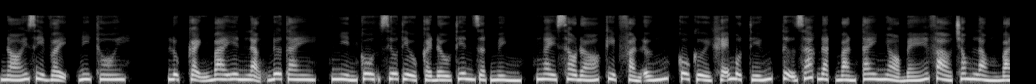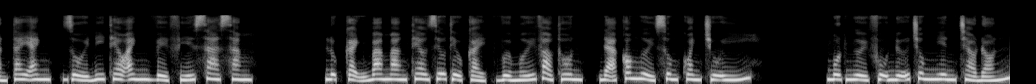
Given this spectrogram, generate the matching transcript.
Nói gì vậy, đi thôi. Lục cảnh ba yên lặng đưa tay, nhìn cô siêu tiểu cải đầu tiên giật mình, ngay sau đó kịp phản ứng, cô cười khẽ một tiếng tự giác đặt bàn tay nhỏ bé vào trong lòng bàn tay anh, rồi đi theo anh về phía xa xăm. Lục cảnh ba mang theo diêu tiểu cải, vừa mới vào thôn, đã có người xung quanh chú ý. Một người phụ nữ trung niên chào đón,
